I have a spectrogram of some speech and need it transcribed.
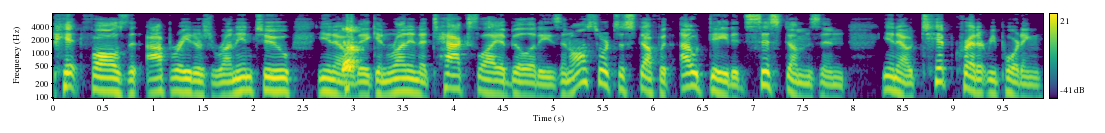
pitfalls that operators run into you know yep. they can run into tax liabilities and all sorts of stuff with outdated systems and you know tip credit reporting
